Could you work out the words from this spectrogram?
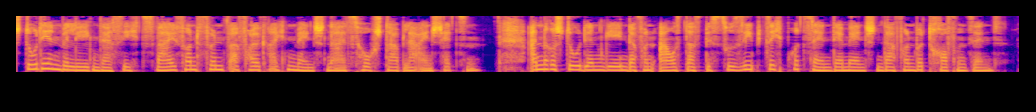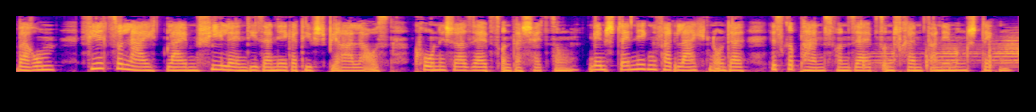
Studien belegen, dass sich zwei von fünf erfolgreichen Menschen als Hochstapler einschätzen. Andere Studien gehen davon aus, dass bis zu 70 Prozent der Menschen davon betroffen sind. Warum? Viel zu leicht bleiben viele in dieser Negativspirale aus chronischer Selbstunterschätzung, dem ständigen Vergleichen und der Diskrepanz von Selbst- und Fremdwahrnehmung stecken.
